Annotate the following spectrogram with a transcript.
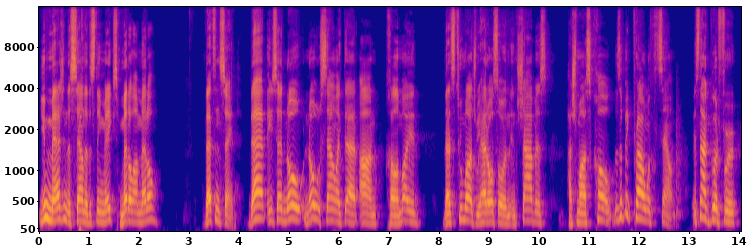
You imagine the sound that this thing makes, metal on metal. That's insane. That he said, no, no sound like that on Chalamayid. That's too much. We had also in, in Shabbos, Hashmas Kol. There's a big problem with sound. It's not good for.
